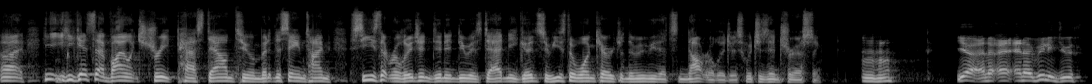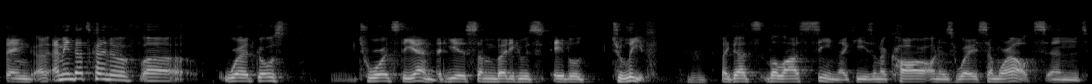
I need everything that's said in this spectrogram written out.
Uh, he he gets that violent streak passed down to him, but at the same time sees that religion didn't do his dad any good. So he's the one character in the movie that's not religious, which is interesting. Mm-hmm. Yeah, and and I really do think. I mean, that's kind of uh, where it goes towards the end that he is somebody who's able to leave. Mm-hmm. Like that's the last scene. Like he's in a car on his way somewhere else, and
